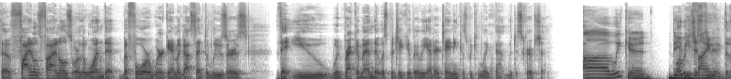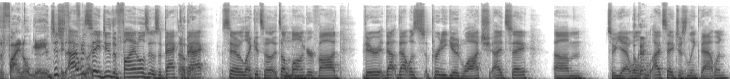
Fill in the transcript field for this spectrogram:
the finals finals or the one that before where Gamma got sent to losers that you would recommend that was particularly entertaining because we can link that in the description. Uh, we could maybe Or we just do the, the final game. Just I would like- say do the finals. It was a back to back, so like it's a it's a longer VOD. There that that was a pretty good watch, I'd say. Um, so yeah, well, Okay. I'd say just link that one.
